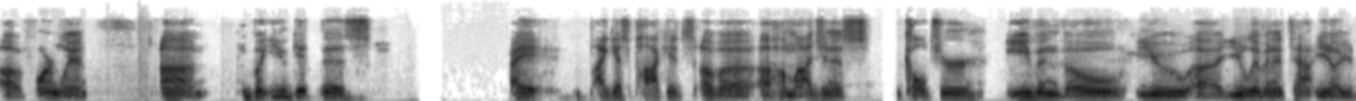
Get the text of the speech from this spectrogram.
of farmland. Um, but you get this I I guess pockets of a, a homogenous culture, even though you uh, you live in a town, you know, you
